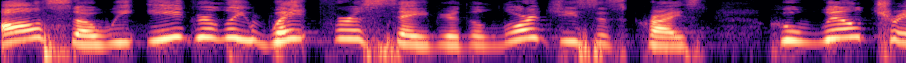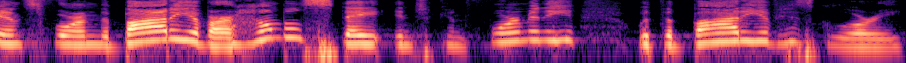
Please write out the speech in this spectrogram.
also we eagerly wait for a Savior, the Lord Jesus Christ, who will transform the body of our humble state into conformity with the body of his glory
